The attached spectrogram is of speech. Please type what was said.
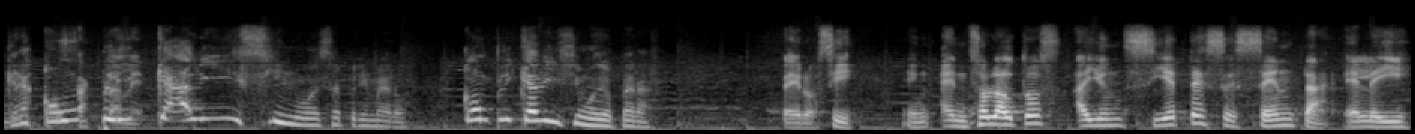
que era complicadísimo ese primero. Complicadísimo de operar. Pero sí, en, en, solo autos hay un 760 Li.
